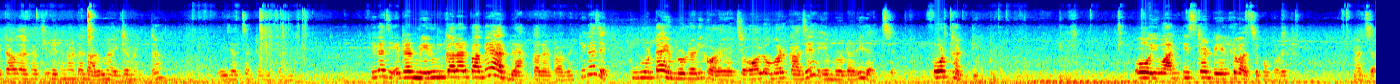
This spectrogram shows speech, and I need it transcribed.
এটাও দেখাচ্ছি দেখেন একটা দারুণ আইটেম একটা। এই যাচ্ছে একটা ডিজাইন ঠিক আছে? এটার মেরুন কালার পাবে আর ব্ল্যাক কালার পাবে। ঠিক আছে? পুরোটা এমব্রয়ডারি করা যাচ্ছে। অল ওভার কাজে এমব্রয়ডারি যাচ্ছে। ফোর থার্টি ও ওই ওয়ান পিসটার বেল্টও আছে কোমরে। আচ্ছা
